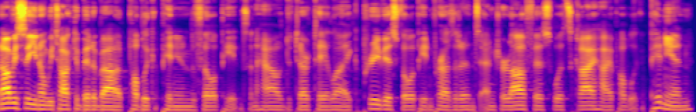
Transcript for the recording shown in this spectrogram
And obviously, you know, we talked a bit about public opinion in the Philippines and how Duterte, like previous Philippine presidents, entered office with sky high public opinion.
